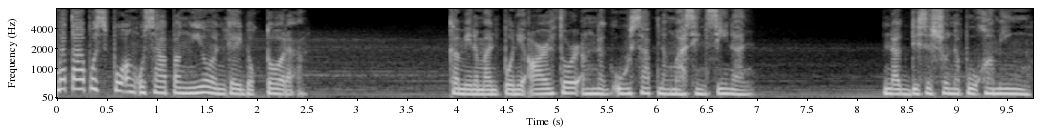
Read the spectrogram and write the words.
Matapos po ang usapang yon kay Doktora, kami naman po ni Arthur ang nag-usap ng masinsinan. Nagdesisyon na po kaming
